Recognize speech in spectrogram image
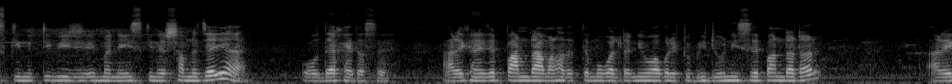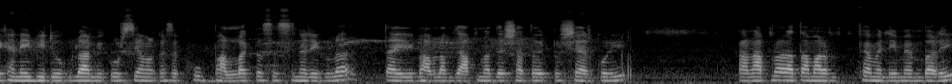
স্ক্রিন টিভি মানে স্ক্রিনের সামনে যাইয়া ও দেখাইতেছে। আর এখানে যে পান্ডা আমার হাতের মোবাইলটা নিয়েও আবার একটু ভিডিও নিছে পান্ডাটার। আর এখানে এই ভিডিওগুলো আমি করছি, আমার কাছে খুব ভালো লাগতেছে সিনারিগুলো। তাই ভাবলাম যে আপনাদের সাথেও একটু শেয়ার করি। কারণ আপনারা তো আমার ফ্যামিলি মেম্বারই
